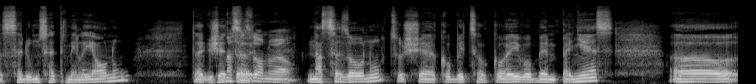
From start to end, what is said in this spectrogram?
700 milionů. Takže na to sezónu, jo? Na sezónu, což je jakoby celkový objem peněz. Uh,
